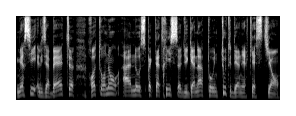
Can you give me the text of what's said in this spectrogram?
Merci Elisabeth. Retournons à nos spectatrices du Ghana pour une toute dernière question.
